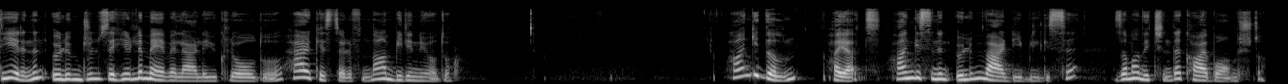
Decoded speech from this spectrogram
diğerinin ölümcül zehirli meyvelerle yüklü olduğu herkes tarafından biliniyordu. Hangi dalın hayat, hangisinin ölüm verdiği bilgisi zaman içinde kaybolmuştu.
